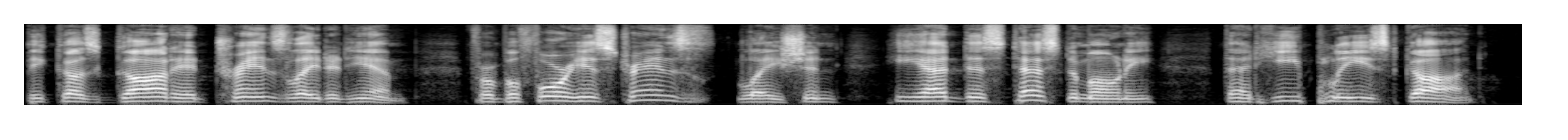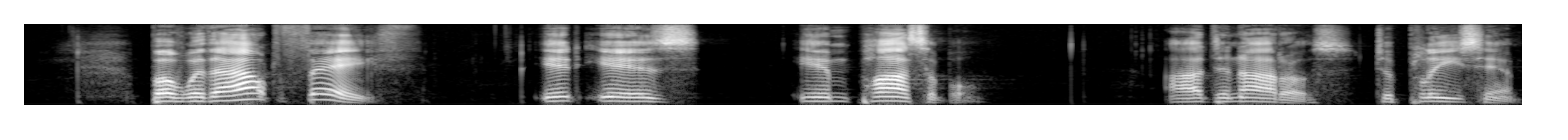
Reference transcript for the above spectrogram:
because God had translated him. For before his translation, he had this testimony that he pleased God. But without faith, it is impossible, adunatos, to please him.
